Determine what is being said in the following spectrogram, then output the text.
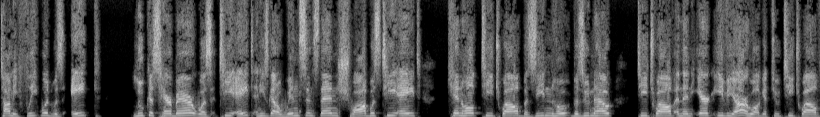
Tommy Fleetwood was eighth. Lucas Herbert was T8, and he's got a win since then. Schwab was T8. Kinhult T12. Bezuidenhout T12, and then Erik EVR, who I'll get to T12.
